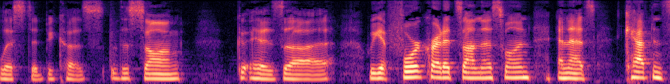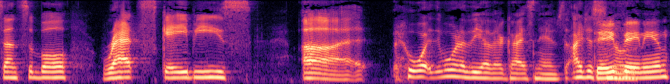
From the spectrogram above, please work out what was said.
listed because the song is uh we get four credits on this one and that's captain sensible rat scabies uh who what are the other guys names i just Dave know Vanian.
